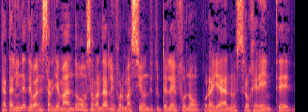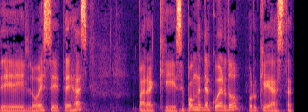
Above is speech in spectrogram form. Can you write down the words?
Catalina, te van a estar llamando, vamos a mandar la información de tu teléfono por allá a nuestro gerente del oeste de Texas para que se pongan de acuerdo porque hasta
